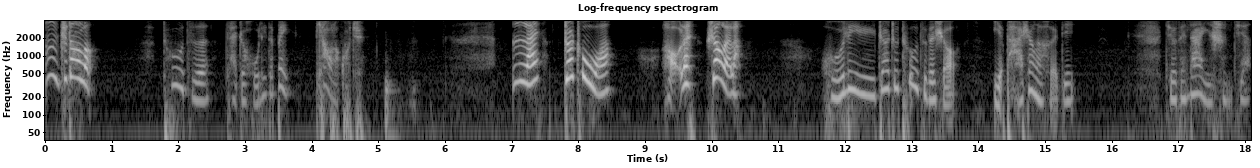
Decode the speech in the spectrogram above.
嗯，知道了。兔子踩着狐狸的背跳了过去。来，抓住我！好嘞，上来了。狐狸抓住兔子的手，也爬上了河堤。就在那一瞬间，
